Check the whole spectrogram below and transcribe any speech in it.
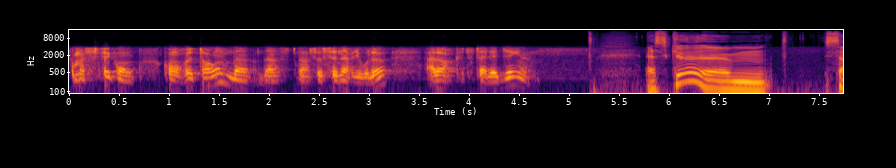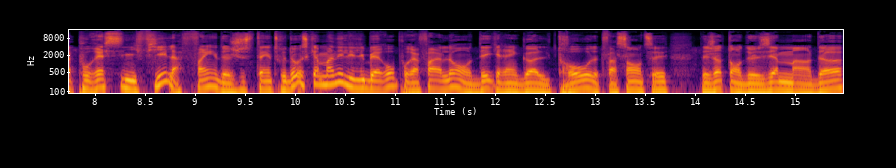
comment ça se fait qu'on retombe dans ce scénario-là alors que tout allait bien. Est-ce que euh, ça pourrait signifier la fin de Justin Trudeau? Est-ce qu'à un moment donné, les libéraux pourraient faire, là, on dégringole trop, de toute façon, tu sais, déjà ton deuxième mandat,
